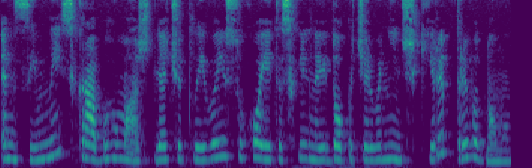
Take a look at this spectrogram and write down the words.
ензимний скраб-гумаж для чутливої, сухої та схильної до почервонінь шкіри 3 в одному.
